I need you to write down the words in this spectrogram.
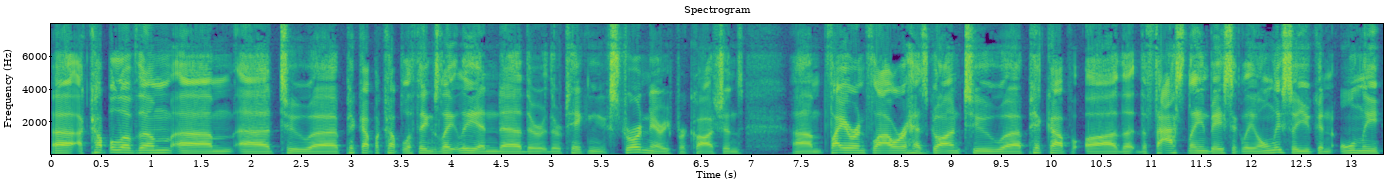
uh, a couple of them um, uh, to uh, pick up a couple of things lately, and uh, they're they're taking extraordinary precautions um, Fire and Flower has gone to uh, pick up uh, the the fast lane basically only, so you can only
